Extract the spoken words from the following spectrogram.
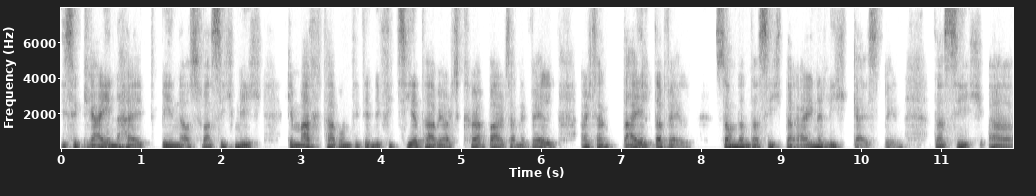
diese Kleinheit bin, aus was ich mich gemacht habe und identifiziert habe als Körper, als eine Welt, als ein Teil der Welt, sondern dass ich der reine Lichtgeist bin, dass ich äh,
